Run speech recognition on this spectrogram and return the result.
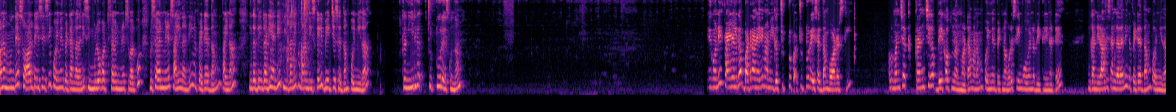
మనం ముందే సాల్ట్ వేసేసి పొయ్యి మీద పెట్టాం కదండి. సిమ్లో ఒక సెవెన్ మినిట్స్ వరకు. ఇప్పుడు సెవెన్ మినిట్స్ అయిందండి. ఇప్పుడు పెట్టేద్దాం పైన. ఇంకా దీని రెడీ అండి. పిజ్జాని మనం తీసుకెళ్ళి బేక్ చేసేద్దాం పొయ్యి మీద. ఇట్లా నీట్గా చుట్టూరు వేసుకుందాం. ఇదిగోండి ఫైనల్గా బటర్ అనేది మనం ఇక చుట్టూ చుట్టూరు వేసేద్దాం బార్డర్స్కి అప్పుడు మంచిగా క్రంచిగా బేక్ అవుతుంది అనమాట మనం పొయ్యి మీద పెట్టినా కూడా సేమ్ ఓవెన్లో బేక్ అయినట్టే. ఇంకా అన్ని రాసేసాను కదండి. ఇంకా పెట్టేద్దాం పొయ్యి మీద.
